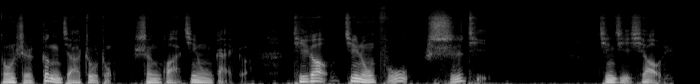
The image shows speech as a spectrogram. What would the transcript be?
同时，更加注重深化金融改革，提高金融服务实体经济效率，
